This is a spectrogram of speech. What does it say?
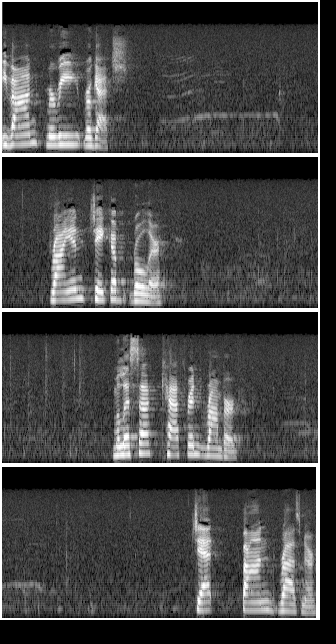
Yvonne Marie Rogach. Ryan Jacob Roller. Melissa Catherine Romberg. Jet Bond Rosner.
